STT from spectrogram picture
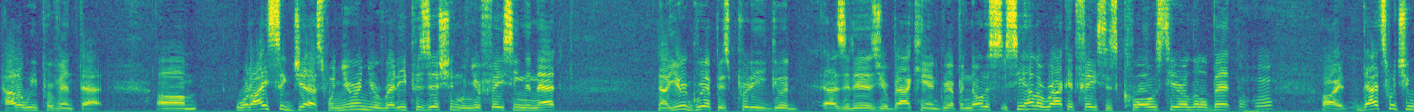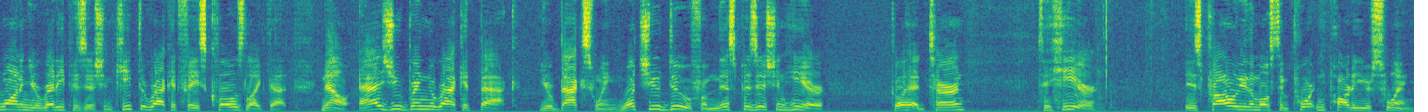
How do we prevent that? Um, what I suggest when you're in your ready position, when you're facing the net, now your grip is pretty good as it is, your backhand grip. And notice, see how the racket face is closed here a little bit? Mm-hmm. All right, that's what you want in your ready position. Keep the racket face closed like that. Now, as you bring the racket back, your backswing, what you do from this position here, go ahead, turn to here, is probably the most important part of your swing.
